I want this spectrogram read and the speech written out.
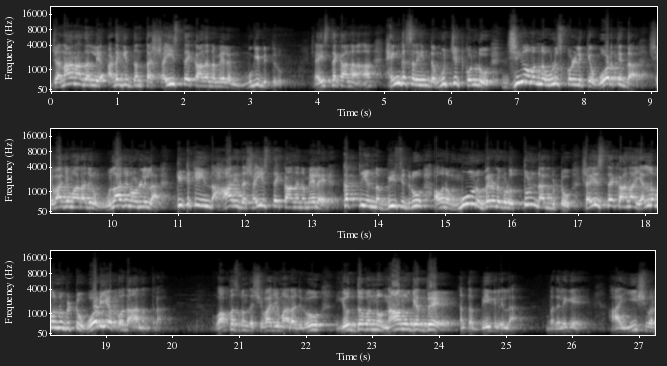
ಜನಾನದಲ್ಲಿ ಅಡಗಿದ್ದಂತ ಶಹಿಸ್ತೆ ಖಾನನ ಮೇಲೆ ಮುಗಿಬಿದ್ರು. ಶೈಸ್ತೆ ಖಾನ ಹೆಂಗಸರ ಹಿಂದೆ ಮುಚ್ಚಿಟ್ಕೊಂಡು ಜೀವವನ್ನು ಉಳಿಸ್ಕೊಳ್ಳಿಕ್ಕೆ ಓಡ್ತಿದ್ದ ಶಿವಾಜಿ ಮಹಾರಾಜರು ಮುಲಾಜು ನೋಡ್ಲಿಲ್ಲ. ಕಿಟಕಿಯಿಂದ ಹಾರಿದ ಶೈಸ್ತೆ ಖಾನನ ಮೇಲೆ ಕತ್ತಿಯನ್ನು ಬೀಸಿದ್ರು. ಅವನ ಮೂರು ಬೆರಳುಗಳು ತುಂಡಾಗ್ಬಿಟ್ಟು ಶೈಸ್ತೆ ಖಾನ ಎಲ್ಲವನ್ನೂ ಬಿಟ್ಟು ಓಡಿಯೇ ಹೋದ ಆನಂತರ. ವಾಪಸ್ ಬಂದ ಶಿವಾಜಿ ಮಹಾರಾಜರು, ಯುದ್ಧವನ್ನು ನಾನು ಗೆದ್ದೆ ಅಂತ ಬೀಗಲಿಲ್ಲ. ಬದಲಿಗೆ ಆ ಈಶ್ವರ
